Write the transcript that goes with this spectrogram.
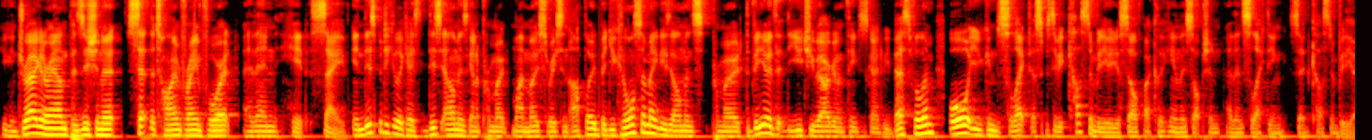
You can drag it around, position it, set the time frame for it, and then hit save. In this particular case, this element is going to promote my most recent upload, but you can also make these elements promote the video that the YouTube algorithm thinks is going to be best for them, or you can select a specific custom video yourself by clicking on this option and then selecting said custom video.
